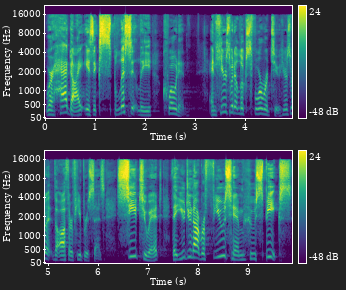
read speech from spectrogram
where Haggai is explicitly quoted. And here's what it looks forward to. Here's what the author of Hebrews says See to it that you do not refuse him who speaks.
